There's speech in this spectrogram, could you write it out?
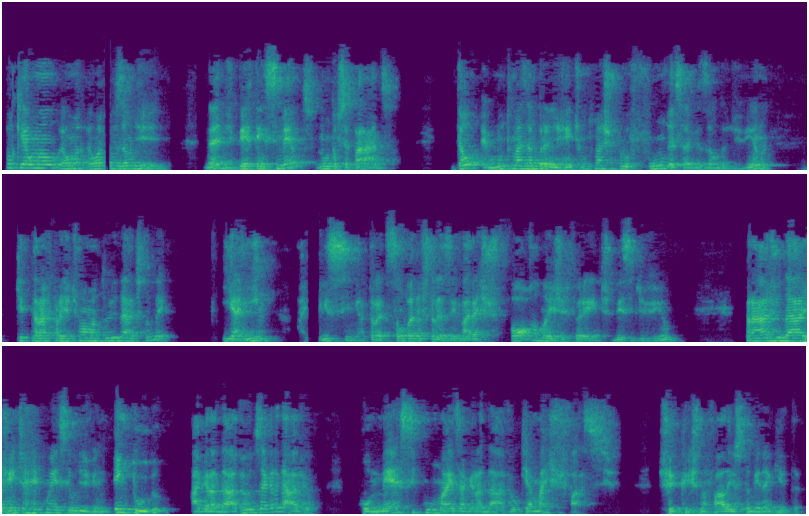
Porque é uma, é uma, é uma visão de, né, de pertencimento. Não estão separados. Então, é muito mais abrangente, muito mais profunda essa visão do divino, que traz para a gente uma maturidade também. E aí, aí sim, a tradição vai nos trazer várias formas diferentes desse divino para ajudar a gente a reconhecer o divino em tudo, agradável ou desagradável. Comece com o mais agradável, que é mais fácil. Shri Krishna fala isso também na Gita.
